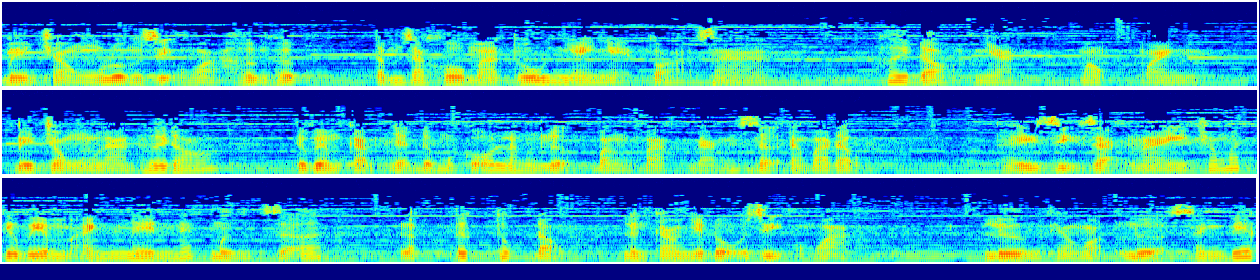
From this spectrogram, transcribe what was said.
Bên trong luồng dị hỏa hưng hực, tấm da khô ma thú nhẹ nhẹ tỏa ra, hơi đỏ nhạt, mỏng manh. Bên trong làn hơi đó, tiêu viêm cảm nhận được một cỗ năng lượng bằng bạc đáng sợ đang ba động. Thấy dị dạng này, trong mắt tiêu viêm ánh lên nét mừng rỡ, lập tức thúc động, nâng cao nhiệt độ dị hỏa. Lường theo ngọn lửa xanh biếc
